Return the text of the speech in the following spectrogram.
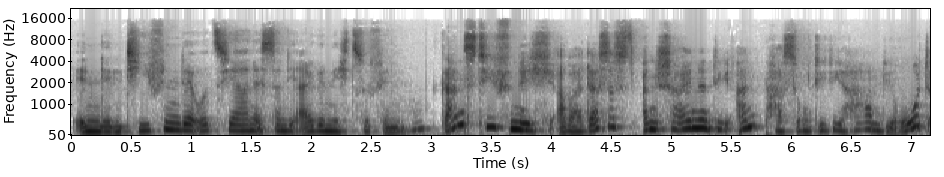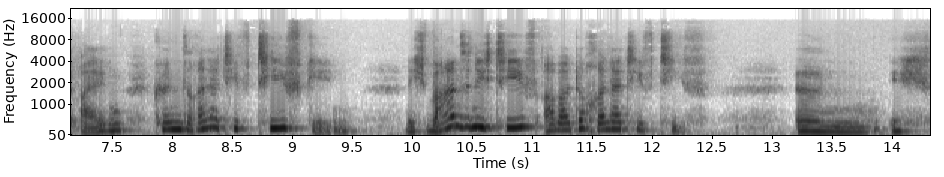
In den Tiefen der Ozeane ist dann die Alge nicht zu finden? Ganz tief nicht, aber das ist anscheinend die Anpassung, die die haben. Die Rotalgen können relativ tief gehen. Nicht wahnsinnig tief, aber doch relativ tief. Ähm, ich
